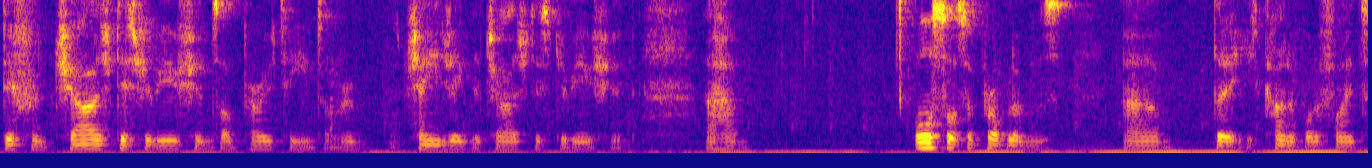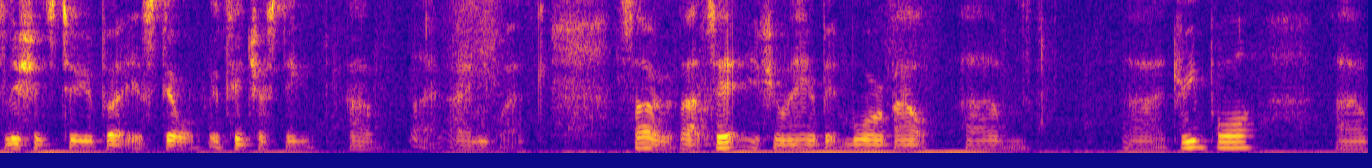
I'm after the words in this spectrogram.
different charge distributions on proteins or changing the charge distribution. Um, all sorts of problems um, that you kind of want to find solutions to, but it's still it's interesting um, early work. So that's it. If you want to hear a bit more about um, uh. Um,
